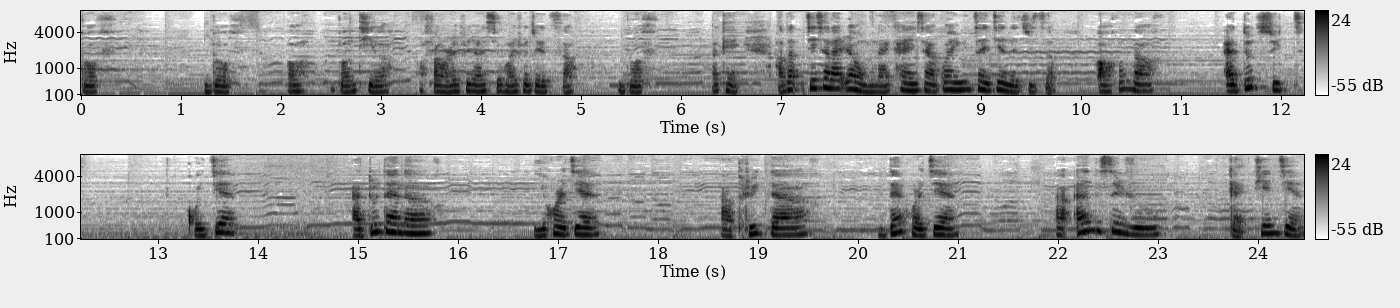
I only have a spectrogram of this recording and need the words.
，bof，bof，哦，甭提了，法国人非常喜欢说这个词啊，bof，OK，好的，接下来让我们来看一下关于再见的句子，au revoir，à tout suite，回见，à tout à l'heure，一会儿见，à plus tard，待会儿见，à un de ces jours。改天见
